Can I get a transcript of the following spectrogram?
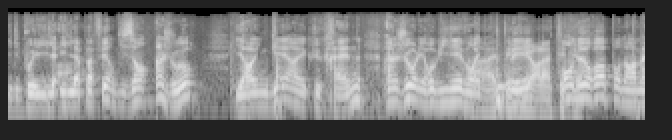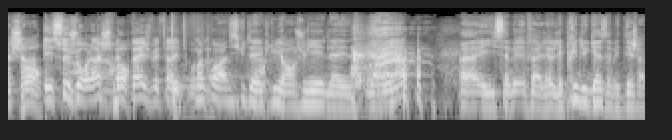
il ne l'a pas fait en disant un jour, il y aura une guerre avec l'Ukraine. Un jour, les robinets vont être ah, coupés. en Europe, on aura machin. Et ce jour-là, je serai prêt, je vais faire des tours. Moi, pour avoir discuté avec lui en juillet de l'année dernière, il savait, les prix du gaz avaient déjà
